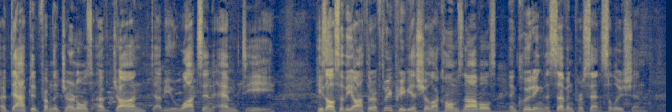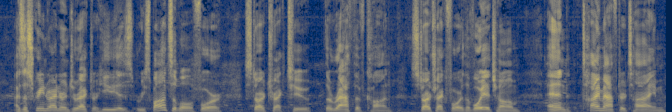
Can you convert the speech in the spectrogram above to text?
adapted from the journals of John W. Watson, MD. He's also the author of three previous Sherlock Holmes novels, including The 7% Solution. As a screenwriter and director, he is responsible for Star Trek II, The Wrath of Khan, Star Trek IV, The Voyage Home, and Time After Time,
